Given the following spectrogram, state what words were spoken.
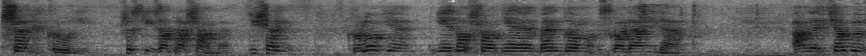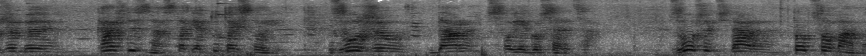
trzech króli. Wszystkich zapraszamy. Dzisiaj królowie nie noszą, nie będą składali dar. Ale chciałbym, żeby każdy z nas, tak jak tutaj stoi, złożył dar swojego serca. Złożyć dar to, co mamy,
